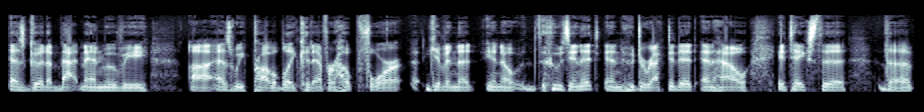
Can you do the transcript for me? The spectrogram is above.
as good a Batman movie uh, as we probably could ever hope for, given that you know who's in it and who directed it, and how it takes the the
